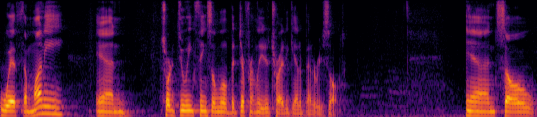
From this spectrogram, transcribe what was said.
with the money and sort of doing things a little bit differently to try to get a better result. And so,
